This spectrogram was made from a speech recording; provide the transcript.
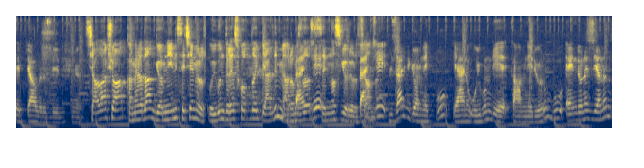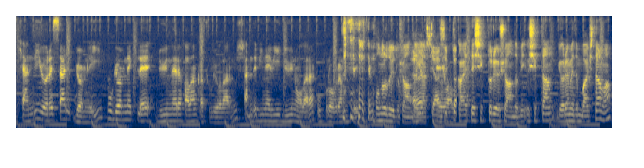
tepki alırız diye düşünüyorum. Çağlar şu an kameradan gömleğini seçemiyoruz. Uygun dress code'da geldin mi? Aramızda Bence- seni nasıl görüyoruz şu anda? Bence güzel bir gömlek bu. Yani uygun diye tahmin ediyorum. Bu Endonezya'nın kendi yöresel gömleği. Bu gömlekle düğünlere falan katılıyorlarmış. Ben de bir nevi düğün olarak bu programı seçtim. Onur duydum şu anda Evet gerçekten. gerçekten. Eyvallah. Gayet de şık duruyor şu anda. Bir ışıktan göremedim başta ama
